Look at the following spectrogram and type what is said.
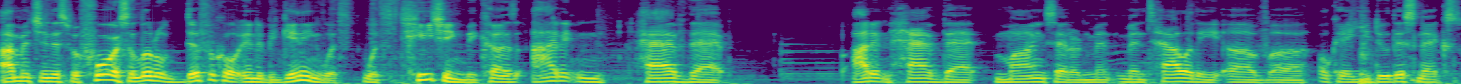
I mentioned this before. It's a little difficult in the beginning with with teaching because I didn't have that. I didn't have that mindset or men- mentality of uh, okay, you do this next.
